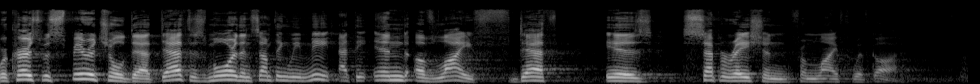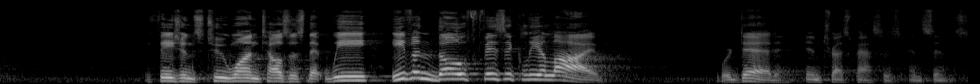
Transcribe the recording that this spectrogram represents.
We're cursed with spiritual death. Death is more than something we meet at the end of life. Death is separation from life with God. Ephesians 2:1 tells us that we, even though physically alive, were dead in trespasses and sins.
